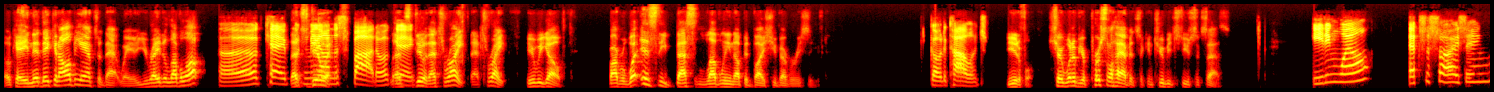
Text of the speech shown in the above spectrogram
Okay. And they- can all be answered that way. Are you ready to level up? Okay, Let's putting me on it. the spot. Okay. Let's do it. That's right. That's right. Here we go. Barbara, what is the best leveling up advice you've ever received? go to college. Beautiful. Share one of your personal habits that contributes to your success. Eating well, exercising,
